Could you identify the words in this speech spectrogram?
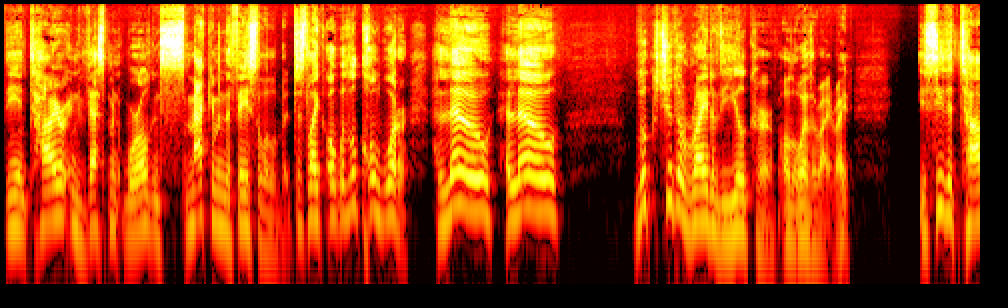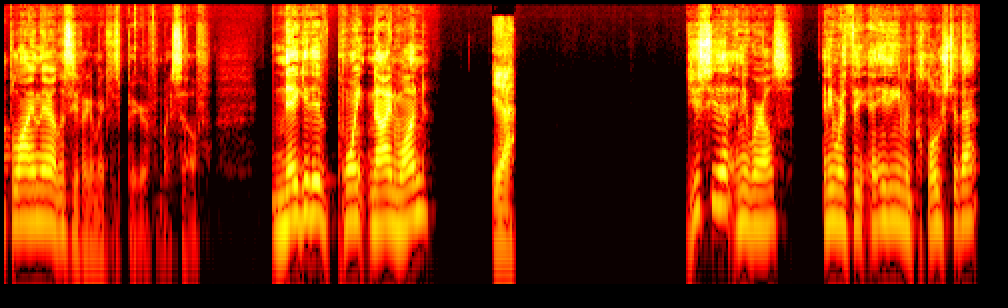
the entire investment world and smack him in the face a little bit, just like, oh, a little cold water. Hello, hello. Look to the right of the yield curve, or the way to the right, right? You see the top line there? Let's see if I can make this bigger for myself. Negative 0.91. Yeah. Do you see that anywhere else? Anywhere, th- anything even close to that?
